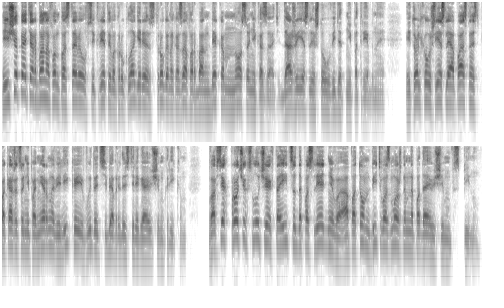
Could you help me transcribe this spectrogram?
Еще пять арбанов он поставил в секреты вокруг лагеря, строго наказав арбанбекам носа не казать, даже если что увидят непотребное. И только уж если опасность покажется непомерно великой, выдать себя предостерегающим криком. Во всех прочих случаях таиться до последнего, а потом бить возможным нападающим в спину.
